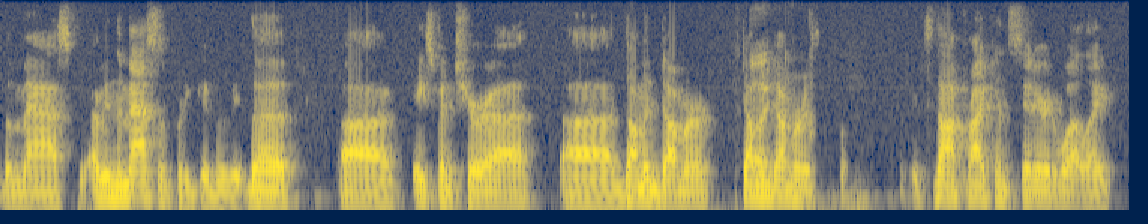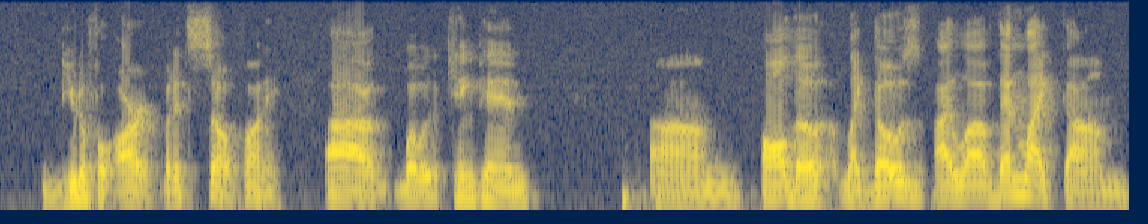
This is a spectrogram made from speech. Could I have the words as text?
the Mask. I mean, the Mask is a pretty good movie. The uh, Ace Ventura, uh, Dumb and Dumber. Dumb oh, and Dumber is it's not probably considered what like beautiful art, but it's so funny. Uh, what was it? Kingpin? Um, all those like those I love. Then like um,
